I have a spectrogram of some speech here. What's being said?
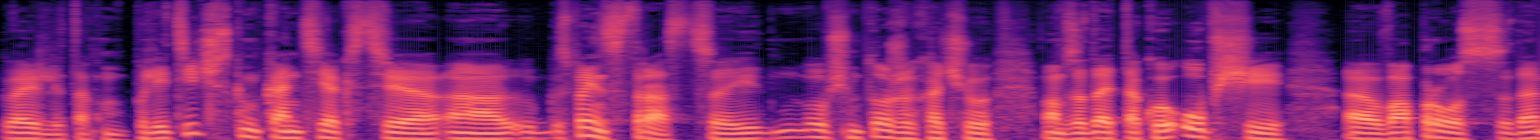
говорили о таком политическом контексте. Э, господин Страстц, в общем, тоже хочу вам задать такой общий э, вопрос. Да,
